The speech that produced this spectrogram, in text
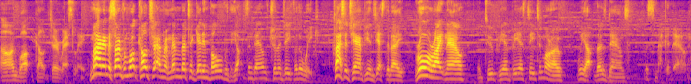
on What Culture Wrestling. My name is Simon from What Culture, and remember to get involved with the Ups and Downs trilogy for the week. Clash of Champions yesterday, Raw right now, and 2 p.m. PST tomorrow. We up those downs for SmackDown.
